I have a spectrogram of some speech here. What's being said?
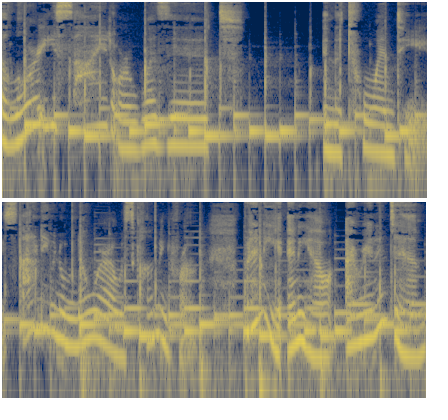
The Lower East Side or was it in the 20s? I don't even know where I was coming from. But any, anyhow, I ran into him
